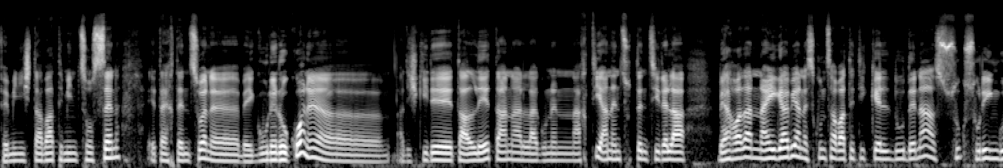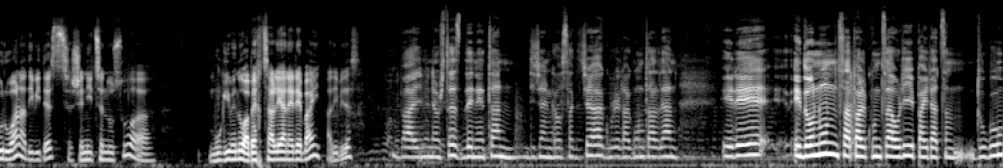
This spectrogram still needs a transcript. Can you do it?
feminista bat mintzo zen, eta erten zuen, uh, be, gunerokoan, uh, adiskide taldeetan lagunen artian, entzuten zirela behar bada nahi gabian ezkuntza batetik heldu dena, zuk zuri inguruan, adibidez, senitzen duzu, uh, mugimendu abertzalean ere bai, adibidez? Bai, mene ustez, denetan diren gauzak dira, gure laguntaldean ere edonun zapalkuntza hori pairatzen dugu,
